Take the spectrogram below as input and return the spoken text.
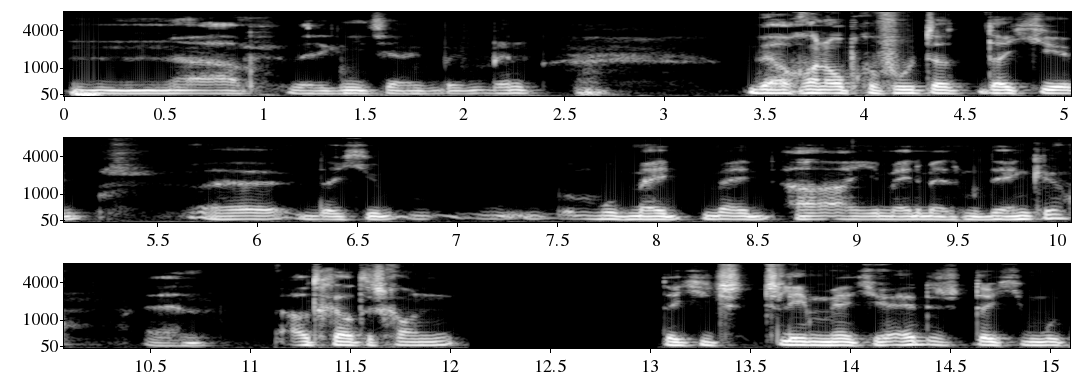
Nou, weet ik niet. ik ben, ben, wel gewoon opgevoed dat, dat je, uh, dat je moet mee, mee, aan je medemens moet denken. En oud geld is gewoon dat je iets slim met je, hè, dus dat je moet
